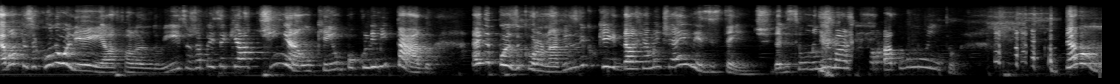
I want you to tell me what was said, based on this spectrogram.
É uma pessoa, quando eu olhei ela falando isso, eu já pensei que ela tinha um QI um pouco limitado. Aí depois do coronavírus, vi que o QI dela realmente é inexistente. Deve ser um número maior sapato muito. Então,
